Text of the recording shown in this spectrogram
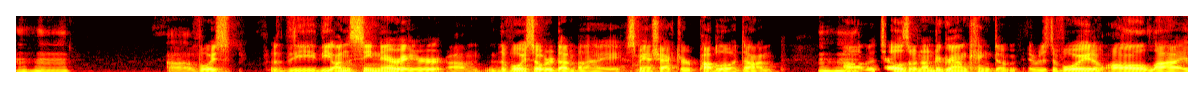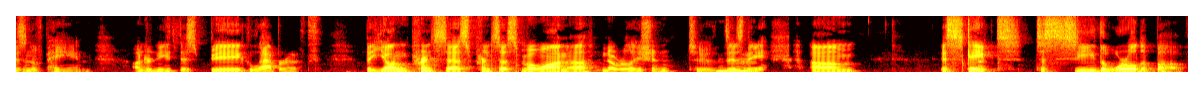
Mhm. uh, voice the the unseen narrator, um, the voiceover done by Spanish actor Pablo Adan. Mhm. Um, it tells of an underground kingdom. It was devoid of all lies and of pain. Underneath this big labyrinth, the young princess, Princess Moanna, no relation to Mhm. Disney, um, escaped to see the world above.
